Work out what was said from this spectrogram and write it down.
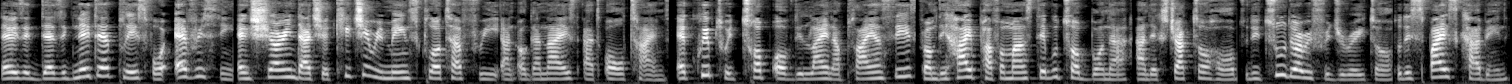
There is a designated place for everything, ensuring that your kitchen remains clutter free and organized at all times. Equipped with top of the line appliances from the high performance tabletop burner and extractor hob to the two door refrigerator to the spice cabin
